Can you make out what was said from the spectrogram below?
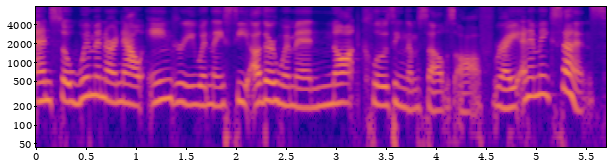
and so women are now angry when they see other women not closing themselves off, right? And it makes sense.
